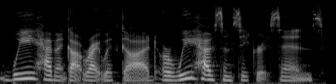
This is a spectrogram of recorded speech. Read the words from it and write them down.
we haven't got right with God or we have some secret sins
